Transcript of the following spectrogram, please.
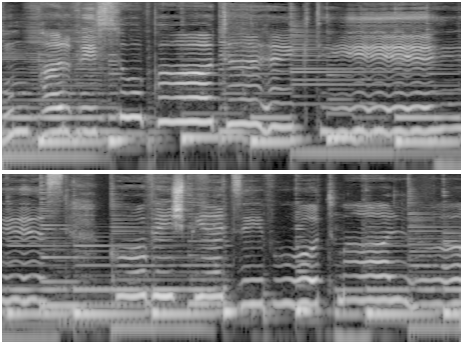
un par visu pateikties, ko viņš piedzīvot malā.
